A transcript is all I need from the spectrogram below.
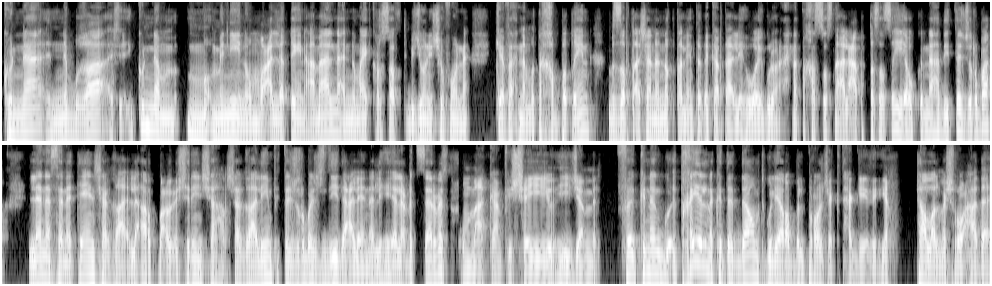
كنا نبغى كنا مؤمنين ومعلقين آمالنا إنه مايكروسوفت بيجون يشوفونا كيف إحنا متخبطين. بالضبط عشان النقطة اللي أنت ذكرتها اللي هو يقولون إحنا تخصصنا ألعاب قصصية وكنا هذه التجربة لنا سنتين شغال ل 24 شهر شغالين في تجربة جديدة علينا اللي هي لعبة service وما كان في شيء يجمل. فكنا نقول تخيل إنك تداوم تقول يا رب ال project حقي يا شاء الله المشروع هذا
